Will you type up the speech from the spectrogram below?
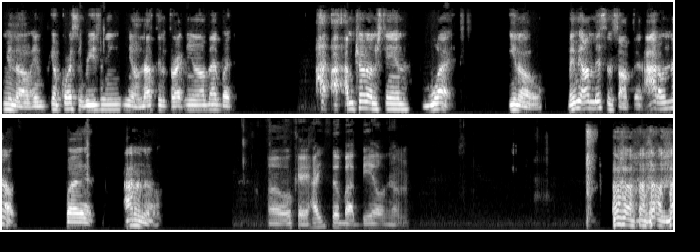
you know, and of course, the reasoning, you know, nothing threatening and all that. But I, I, am trying to understand what, you know, maybe I'm missing something. I don't know, but I don't know. Oh, okay. How you feel about BLM?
